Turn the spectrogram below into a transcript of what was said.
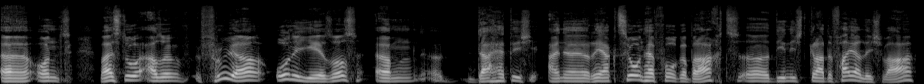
äh, und weißt du, also früher ohne Jesus, ähm, da hätte ich eine Reaktion hervorgebracht, äh, die nicht gerade feierlich war.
